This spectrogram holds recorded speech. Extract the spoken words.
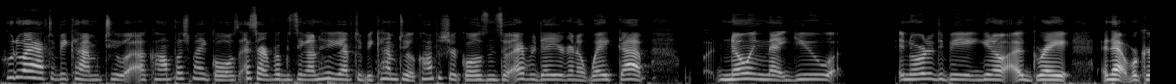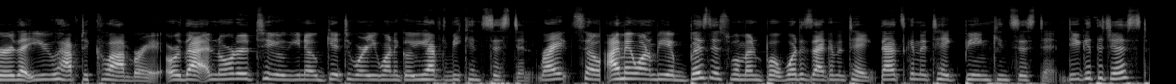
who do I have to become to accomplish my goals and start focusing on who you have to become to accomplish your goals. And so every day you're going to wake up knowing that you in order to be, you know, a great networker that you have to collaborate or that in order to, you know, get to where you want to go, you have to be consistent, right? So I may want to be a businesswoman, but what is that going to take? That's going to take being consistent. Do you get the gist?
